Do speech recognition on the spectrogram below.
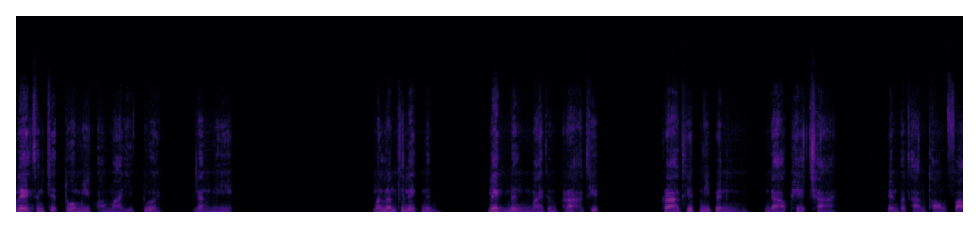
เลขทั้ง 7 ตัวมีความหมายอีกด้วย ดังนี้ มาเริ่มที่เลขหนึ่งเลขหนึ่งหมายถึงพระอาทิตย์ พระอาทิตย์นี่เป็นดาวเพศชาย เป็นประธานท้องฟ้า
